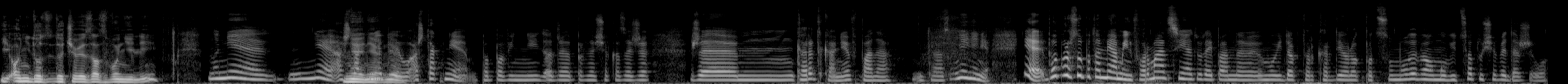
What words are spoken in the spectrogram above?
I oni do, do ciebie zadzwonili? No nie, nie, aż Nie, tak nie, nie, było, aż tak nie, bo powinni od razu pewno się okazać, że, że mm, karetka nie wpada. Teraz, nie, nie, nie, nie, po prostu potem miałam informację, tutaj pan, y, mój doktor kardiolog podsumowywał, mówi, co tu się wydarzyło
